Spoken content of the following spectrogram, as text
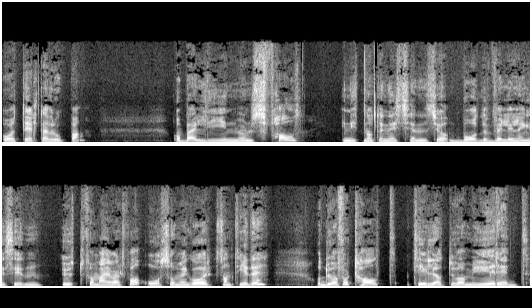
og et delt Europa. Og Berlinmurens fall i 1989 kjennes jo både veldig lenge siden ut, for meg i hvert fall, og som i går samtidig. Og du har fortalt tidligere at du var mye redd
